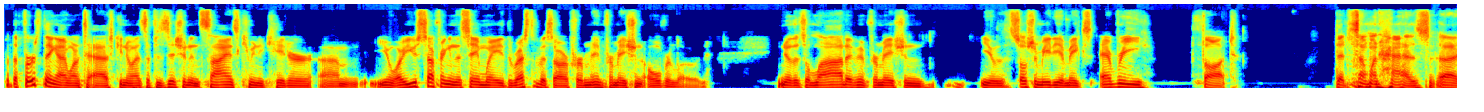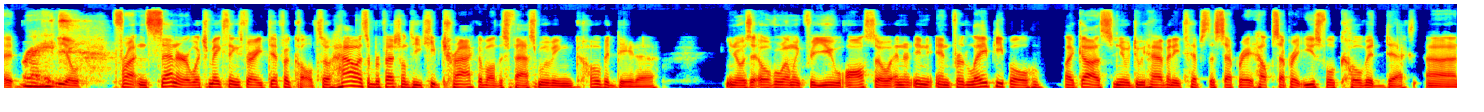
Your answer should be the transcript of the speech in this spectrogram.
but the first thing I wanted to ask, you know, as a physician and science communicator, um, you know, are you suffering in the same way the rest of us are from information overload? You know, there's a lot of information. You know, social media makes every thought that someone has, uh, right. you know, front and center, which makes things very difficult. So, how, as a professional, do you keep track of all this fast-moving COVID data? You know, is it overwhelming for you also? And and, and for lay people like us, you know, do we have any tips to separate, help separate useful COVID de- uh,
